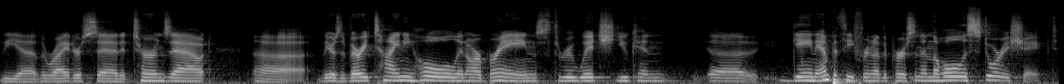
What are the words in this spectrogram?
the uh, the writer said it turns out uh, there's a very tiny hole in our brains through which you can uh, gain empathy for another person, and the hole is story shaped,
